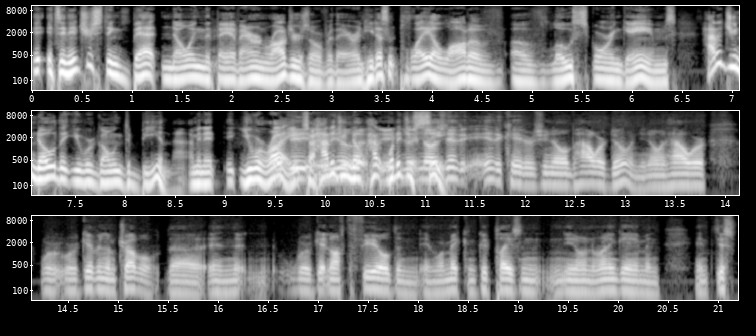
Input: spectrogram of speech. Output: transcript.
it's an interesting bet knowing that they have Aaron Rodgers over there and he doesn't play a lot of, of low scoring games. How did you know that you were going to be in that? I mean, it, it, you were right. Well, so how did you, know? How, what did you see? indicators, you know, of how we're doing, you know, and how we're we're, we're giving them trouble, uh, and we're getting off the field, and, and we're making good plays in you know in the running game, and, and just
